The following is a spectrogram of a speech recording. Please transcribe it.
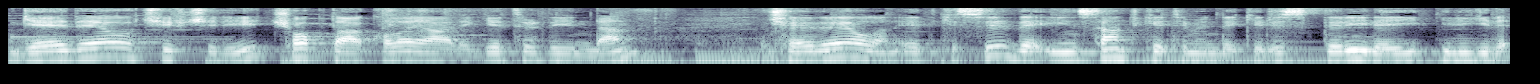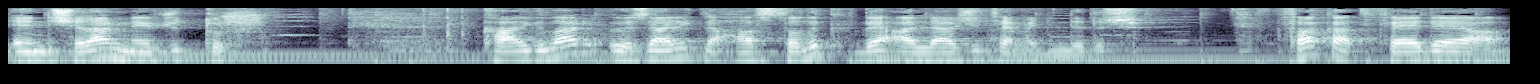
GDO çiftçiliği çok daha kolay hale getirdiğinden çevreye olan etkisi ve insan tüketimindeki riskleriyle ilgili endişeler mevcuttur. Kaygılar özellikle hastalık ve alerji temelindedir. Fakat FDA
